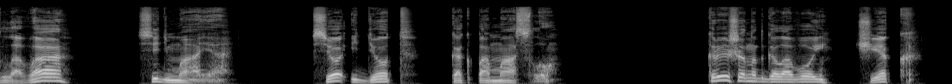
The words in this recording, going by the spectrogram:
Глава седьмая. Все идет как по маслу. Крыша над головой — чек.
